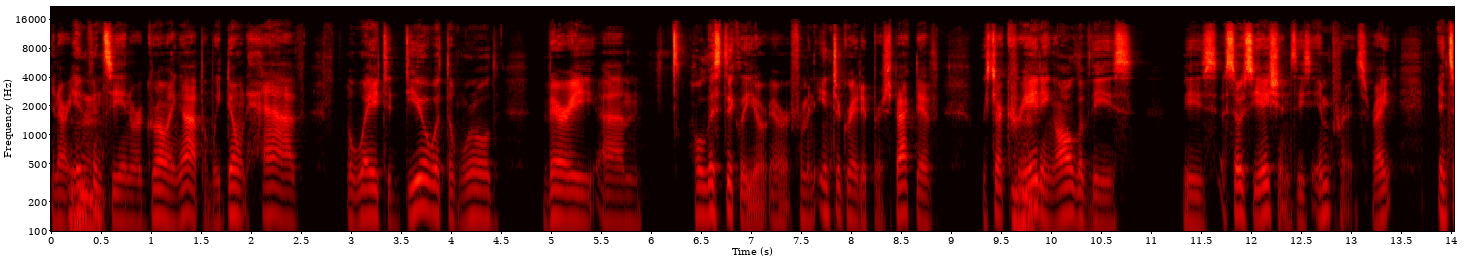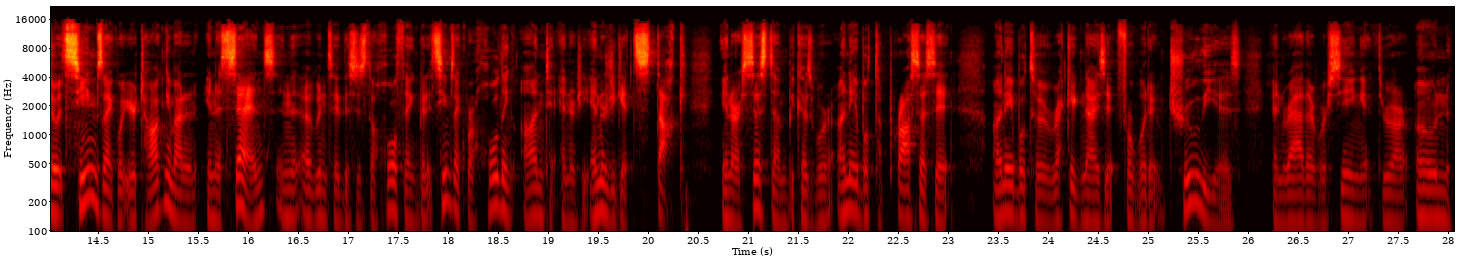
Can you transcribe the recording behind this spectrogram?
in our mm-hmm. infancy and we're growing up, and we don't have a way to deal with the world very um, holistically or, or, from an integrated perspective. We start mm-hmm. creating mm-hmm. all of these these associations, these imprints, right? And so it seems like what you're talking about in, in, a sense, and I wouldn't say this is the whole thing, but it seems like we're holding on to energy. Energy gets stuck in our system because we're unable to process it, unable to recognize it for what it truly is, and rather we're seeing it through our own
